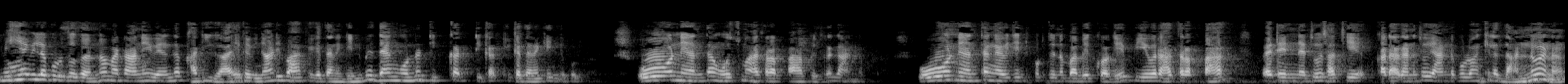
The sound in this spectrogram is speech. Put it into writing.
මෙහෙවිලා පුරුදු කරනවා. මට අනේ වෙනද කඩි ගා ඒක විනාඩි 5ක එක තැනක ඉන්න බෑ. දැන් ඔන්න ටිකක් ටිකක් එක තැනක ඉන්න පුළුවන්. ඕනේ නැන්තම් හුස්ම හතරක් පහක් විතර ගන්න ඕනේ නැන්තම් ඇවිදින්න පුරුදු වෙන බබෙක් වගේ පියවර හතරක් පහක් වැටෙන්නේ නැතුව සතිය කඩා ගන්න තුො යන්න පුළුවන් කියලා දන්නවනම්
